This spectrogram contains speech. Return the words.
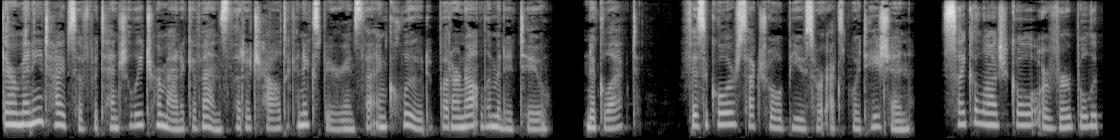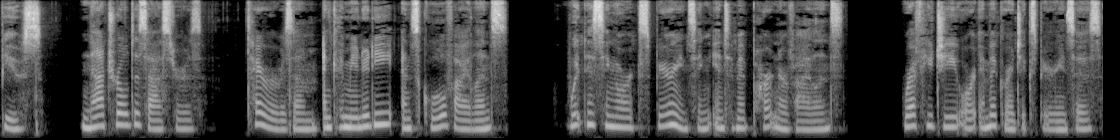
There are many types of potentially traumatic events that a child can experience that include, but are not limited to, neglect, physical or sexual abuse or exploitation, psychological or verbal abuse, natural disasters, terrorism, and community and school violence, witnessing or experiencing intimate partner violence, refugee or immigrant experiences,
